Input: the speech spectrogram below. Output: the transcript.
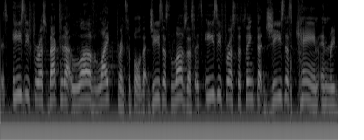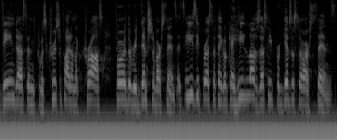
It's easy for us, back to that love like principle, that Jesus loves us. It's easy for us to think that Jesus came and redeemed us and was crucified on the cross for the redemption of our sins. It's easy for us to think, okay, He loves us, He forgives us of our sins.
